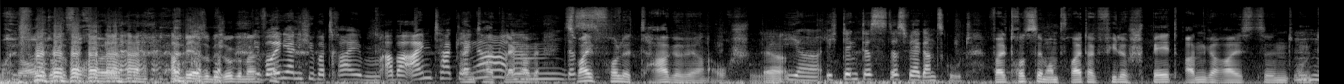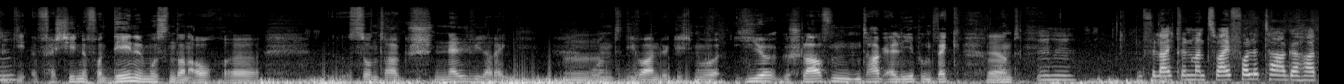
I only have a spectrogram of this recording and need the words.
Also, ja, eine Woche. haben wir ja sowieso gemacht. Wir wollen ja nicht übertreiben, aber einen Tag länger. Ein Tag länger. ähm, Zwei volle Tage wären auch schön. Ja. Ja, ich denke, das, das wäre ganz gut. Weil trotzdem am Freitag viele spät angereist sind Mhm. und die verschiedene von denen mussten dann auch äh, Sonntag schnell wieder weg. Mhm. Und die waren wirklich nur hier geschlafen, einen Tag erlebt und weg. Ja. Und Und vielleicht, wenn man zwei volle Tage hat,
